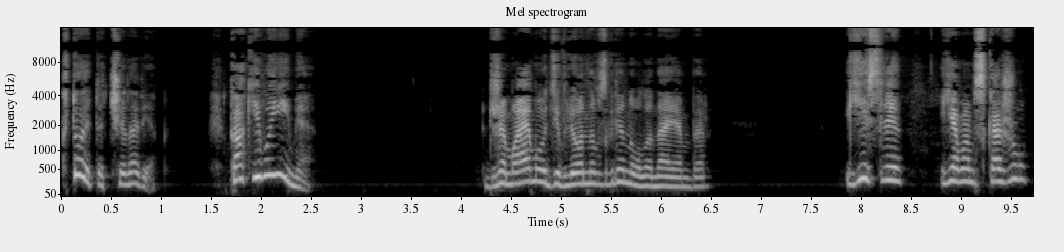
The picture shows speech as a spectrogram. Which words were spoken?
Кто этот человек? Как его имя? Джемайма удивленно взглянула на Эмбер. Если я вам скажу,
